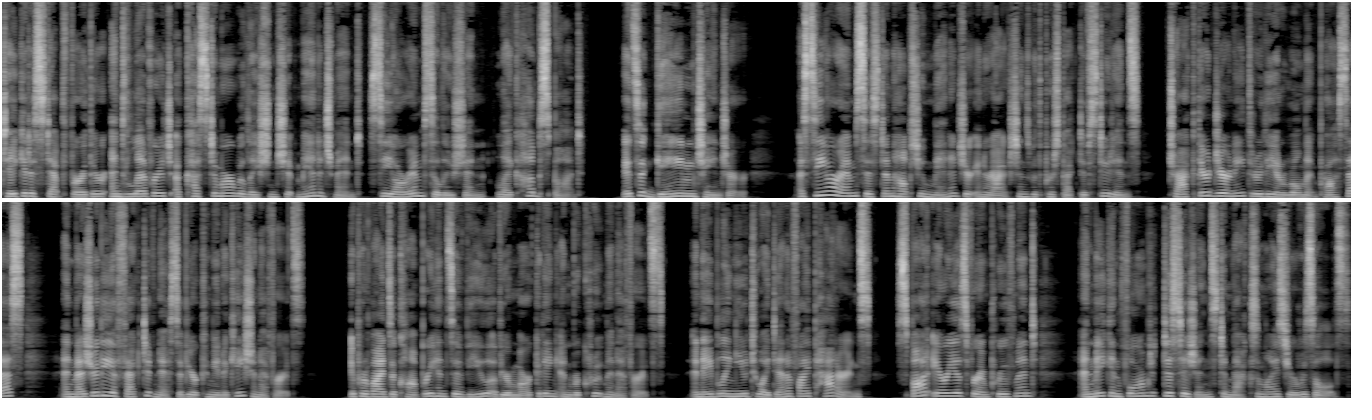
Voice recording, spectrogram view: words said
Take it a step further and leverage a customer relationship management CRM solution like HubSpot. It's a game changer a CRM system helps you manage your interactions with prospective students, track their journey through the enrollment process, and measure the effectiveness of your communication efforts. It provides a comprehensive view of your marketing and recruitment efforts, enabling you to identify patterns, spot areas for improvement, and make informed decisions to maximize your results.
